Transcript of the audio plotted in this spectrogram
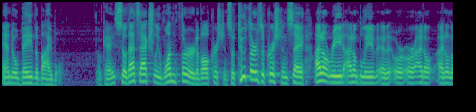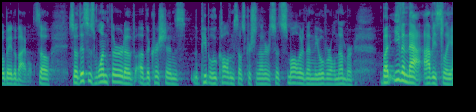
and obey the Bible. Okay, so that's actually one third of all Christians. So two thirds of Christians say, "I don't read, I don't believe, and or, or I don't I don't obey the Bible." So, so this is one third of, of the Christians, the people who call themselves Christians on earth. So it's smaller than the overall number. But even that, obviously,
